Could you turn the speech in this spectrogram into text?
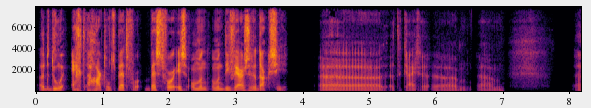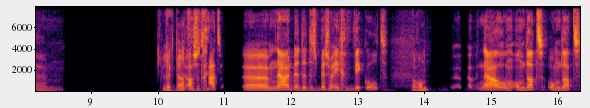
daar doen we echt hard ons best voor, best voor is om een, om een diverse redactie te krijgen. Ehm, ehm, ehm, Lukt dat? als het gaat. nou, dat, dat is best wel ingewikkeld. Waarom? Nou, om, omdat. omdat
